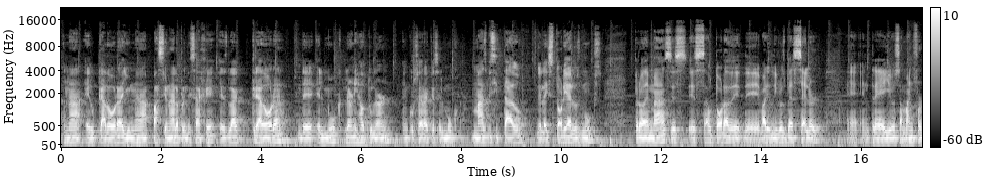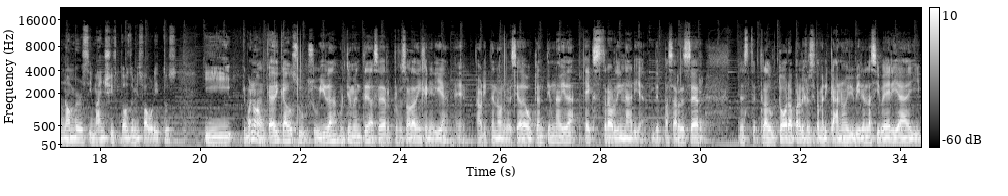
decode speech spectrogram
una, educadora y una apasionada del aprendizaje, es la creadora del el MOOC Learning How to Learn en Coursera, que es el MOOC más visitado de la historia de los MOOCs, pero además es, autora de, de, varios libros bestseller, eh, entre ellos A Mind for Numbers y Mindshift, dos de mis favoritos. Y, bueno, aunque ha dedicado su, vida últimamente a ser profesora de ingeniería, eh, ahorita en la Universidad de Oakland, tiene una vida extraordinaria de pasar de ser este, traductora para el ejército americano y vivir en la Siberia y,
